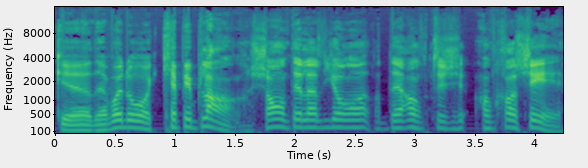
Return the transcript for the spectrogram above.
Och eh, det var ju då Kepi Blanc, Chant de la Lion de Entragé.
